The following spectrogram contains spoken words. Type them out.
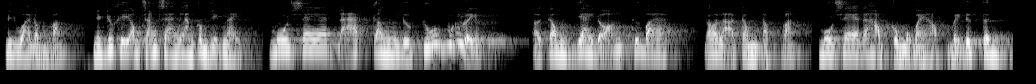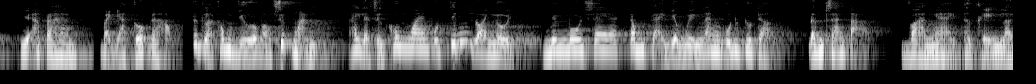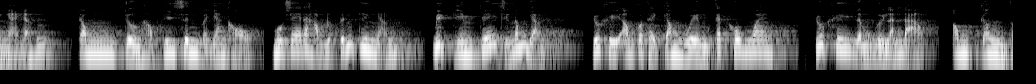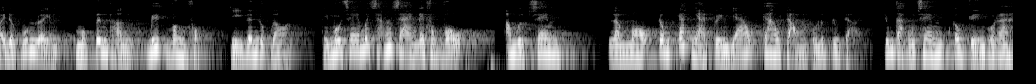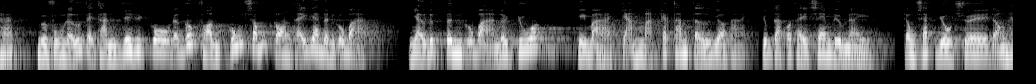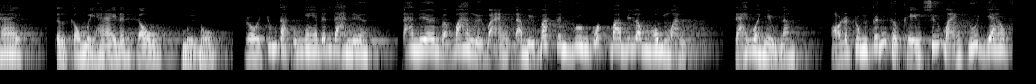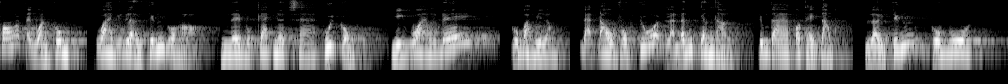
đi qua đồng vắng. Nhưng trước khi ông sẵn sàng làm công việc này, môi xe đã cần được Chúa huấn luyện ở trong giai đoạn thứ ba đó là ở trong độc vắng. Môi xe đã học cùng một bài học về đức tin như Abraham và Jacob đã học, tức là không dựa vào sức mạnh hay là sự khôn ngoan của chính loài người nhưng môi xe trông cậy vào quyền năng của Đức Chúa Trời đấng sáng tạo và Ngài thực hiện lời Ngài đã hứa. Trong trường học hy sinh và gian khổ, môi xe đã học được tính kiên nhẫn, biết kiềm chế sự nóng giận trước khi ông có thể cầm quyền một cách khôn ngoan. Trước khi là một người lãnh đạo, ông cần phải được huấn luyện một tinh thần biết vân phục. Chỉ đến lúc đó thì môi xe mới sẵn sàng để phục vụ ông được xem là một trong các nhà truyền giáo cao trọng của Đức Chúa Trời. Chúng ta cũng xem câu chuyện của Rahab, người phụ nữ tại thành Jericho đã góp phần cứu sống toàn thể gia đình của bà nhờ đức tin của bà nơi Chúa khi bà chạm mặt các thám tử Do Thái. Chúng ta có thể xem điều này trong sách Giô-suê đoạn 2 từ câu 12 đến câu 14. Rồi chúng ta cũng nghe đến Daniel Daniel và ba người bạn đã bị bắt đến vương quốc Babylon hùng mạnh. Trải qua nhiều năm, họ đã trung tín thực hiện sứ mạng Chúa giao phó tại hoàng cung qua những lời chứng của họ. Nebuchadnezzar cuối cùng, vị hoàng đế của Babylon đã đầu phục Chúa là đấng chân thần. Chúng ta có thể đọc lời chứng của vua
